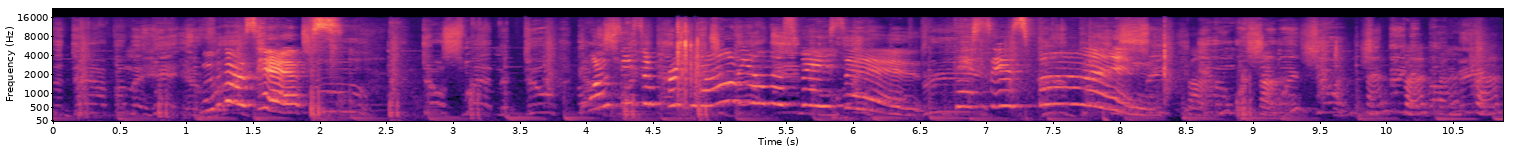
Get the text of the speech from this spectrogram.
Move those hips. I want to see some personality on those faces. This is fun. Fun, fun, fun, fun, fun, fun, fun.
